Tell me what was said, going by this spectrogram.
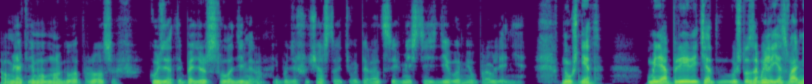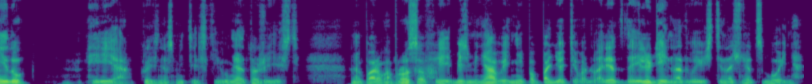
А у меня к нему много вопросов. Кузя, ты пойдешь с Владимиром и будешь участвовать в операции вместе с дивами управления. Ну уж нет. У меня приоритет. Вы что, забыли? Я с вами иду. — И я, — произнес Метельский, — у меня тоже есть э, пара вопросов, и без меня вы не попадете во дворец, да и людей надо вывести, начнется бойня.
